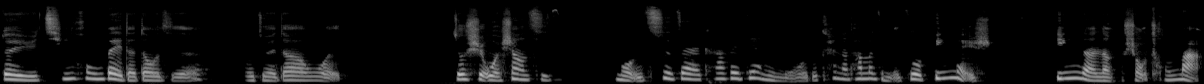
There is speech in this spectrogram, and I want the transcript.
对于轻烘焙的豆子，我觉得我就是我上次某一次在咖啡店里面，我就看到他们怎么做冰美式冰的冷手冲嘛，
